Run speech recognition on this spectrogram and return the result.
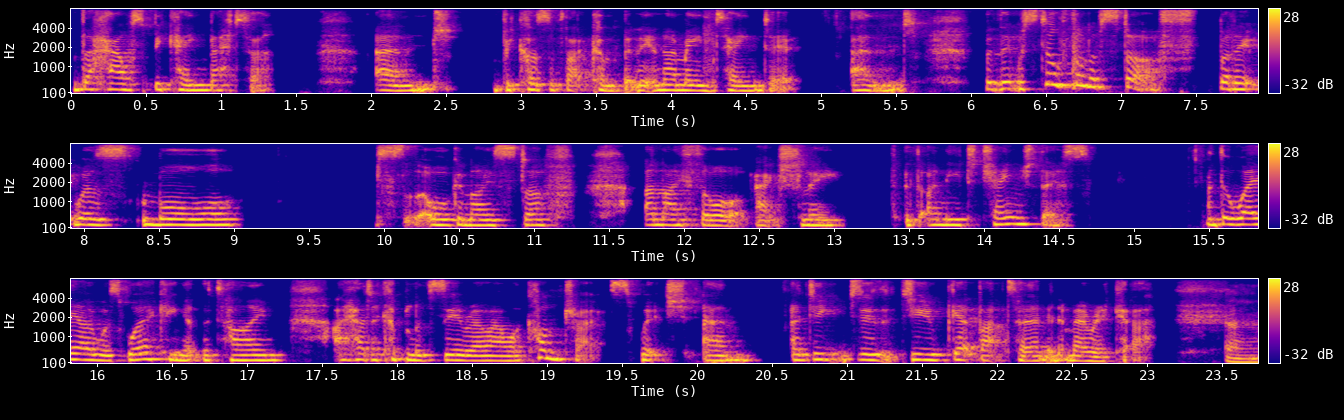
the house became better and because of that company and I maintained it. And but it was still full of stuff, but it was more organized stuff. And I thought, actually, I need to change this. The way I was working at the time, I had a couple of zero hour contracts, which um, I do, do, do you get that term in America? Uh,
